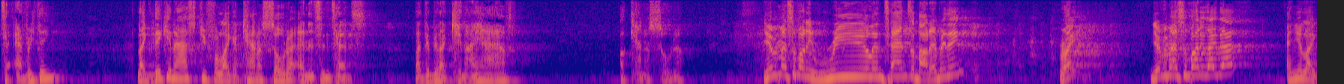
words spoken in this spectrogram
to everything? Like they can ask you for like a can of soda and it's intense. Like they'd be like, can I have a can of soda? You ever met somebody real intense about everything? Right? You ever met somebody like that? And you're like,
